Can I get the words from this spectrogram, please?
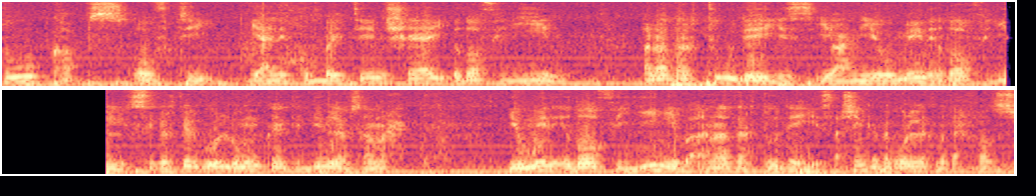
two cups of tea. يعني كوبايتين شاي إضافيين. Another two days. يعني يومين إضافيين. السكرتير بيقول له ممكن تديني لو سمحت. يومين إضافيين يبقى another two days. عشان كده بقول لك ما تحفظش.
